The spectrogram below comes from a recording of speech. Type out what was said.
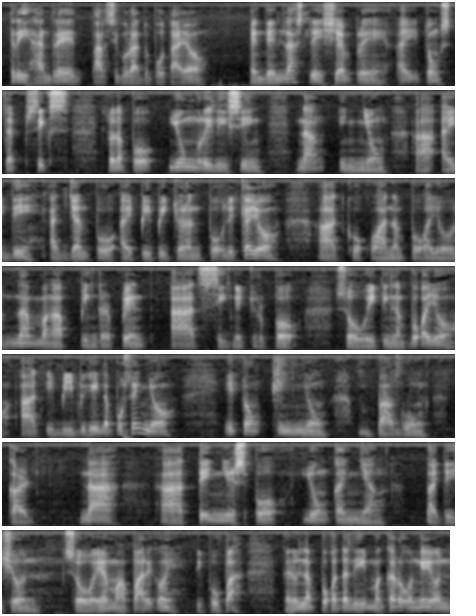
1,300 para sigurado po tayo. And then lastly, syempre ay itong step 6. Ito na po yung releasing ng inyong ah, ID. At dyan po ay pipicturean po ulit kayo at kukuhanan po kayo ng mga fingerprint at signature po. So waiting lang po kayo at ibibigay na po sa inyo itong inyong bagong card na ah, 10 years po yung kanyang validation. So, ayan mga pare ko eh, di po pa. Ganun lang po kadali magkaroon ngayon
